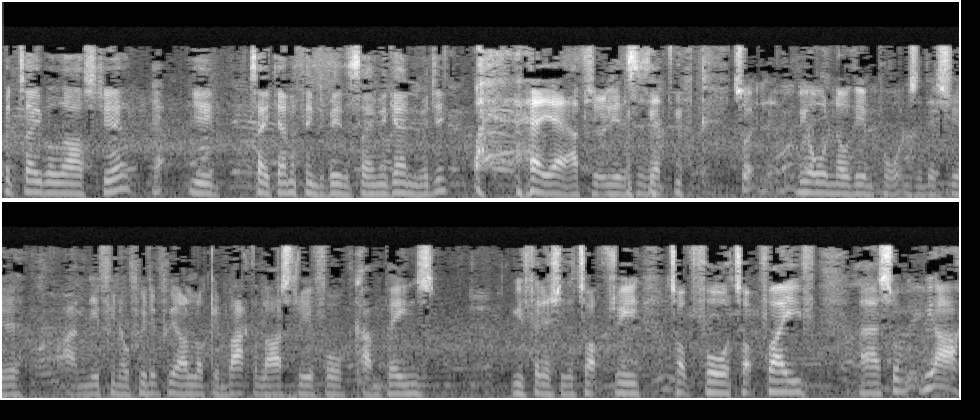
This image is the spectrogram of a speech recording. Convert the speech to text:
mid table last year. Yeah. You'd take anything to be the same again, would you? yeah, absolutely. This is it. so we all know the importance of this year, and if you know if we, if we are looking back the last three or four campaigns, we finish in the top three, top four, top five. Uh, so we are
